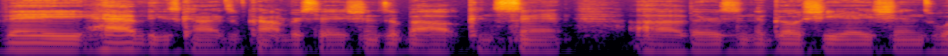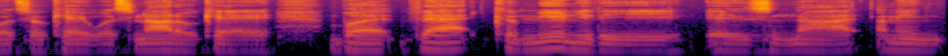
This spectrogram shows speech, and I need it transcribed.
they have these kinds of conversations about consent. Uh, there's negotiations, what's okay, what's not okay. But that community is not, I mean,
